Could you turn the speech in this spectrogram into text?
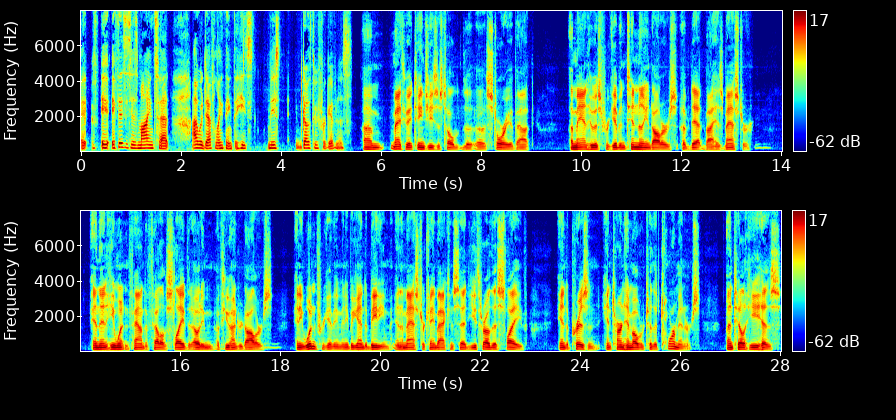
if, if this is his mindset, I would definitely think that he's needs to go through forgiveness. Um, Matthew 18, Jesus told the uh, story about a man who was forgiven $10 million of debt by his master. And then he went and found a fellow slave that owed him a few hundred dollars. And he wouldn't forgive him, and he began to beat him. And the master came back and said, You throw this slave into prison and turn him over to the tormentors until he has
